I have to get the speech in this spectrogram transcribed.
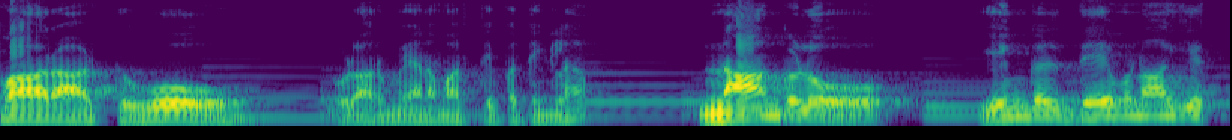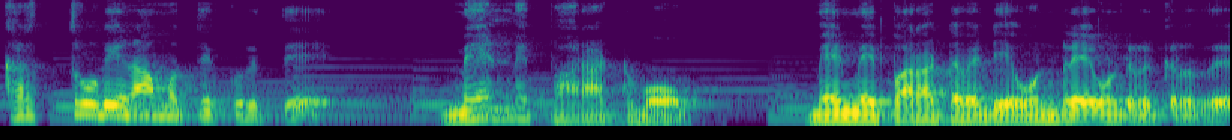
பாராட்டுவோம். இவ்வளோ அருமையான வார்த்தை பார்த்தீங்களா? நாங்களோ எங்கள் தேவனாகிய கர்த்தருடைய நாமத்தை குறித்தே மேன்மை பாராட்டுவோம். மேன்மை பாராட்ட வேண்டிய ஒன்றே ஒன்று இருக்கிறது.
